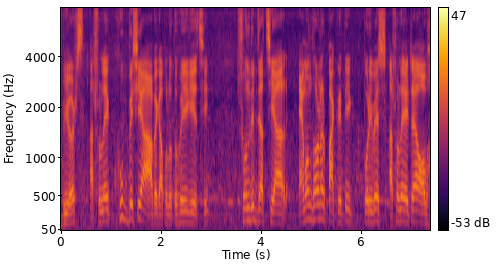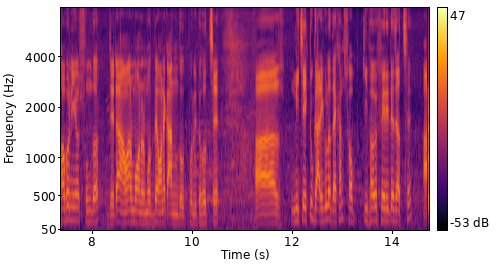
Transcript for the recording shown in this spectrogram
ভিউয়ার্স আসলে খুব বেশি আবেগ আপ্লুত হয়ে গিয়েছি। সন্দীপ যাচ্ছি আর এমন ধরনের প্রাকৃতিক পরিবেশ, আসলে এটা অভাবনীয়, সুন্দর, যেটা আমার মনের মধ্যে অনেক আনন্দ উৎফুল্লিত হচ্ছে। আর নিচে একটু গাড়িগুলো দেখান, সব কীভাবে ফেরিতে যাচ্ছে। আর-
